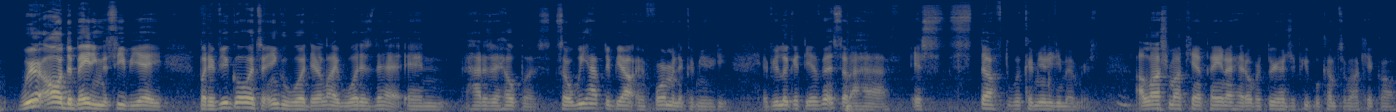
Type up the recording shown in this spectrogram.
We're all debating the CBA, but if you go into Englewood, they're like, "What is that?" and how does it help us? So we have to be out informing the community. If you look at the events that I have, it's stuffed with community members. I launched my campaign. I had over 300 people come to my kickoff.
